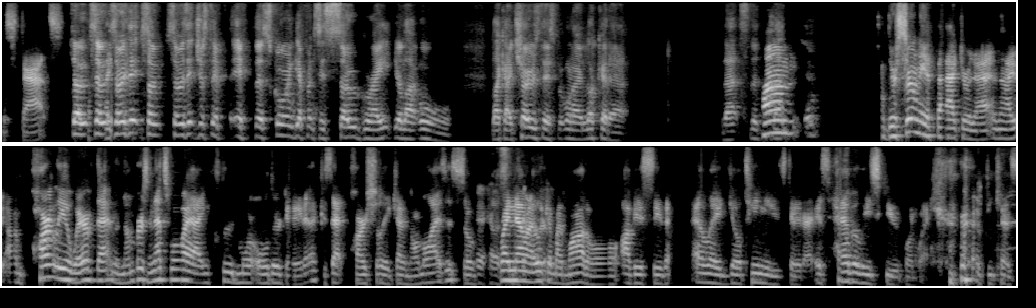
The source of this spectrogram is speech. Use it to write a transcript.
the stats. So, so, like, so is it so? So is it just if if the scoring difference is so great, you're like, oh, like I chose this, but when I look at it, that's the. Um, there's certainly a factor of that, and I, I'm partly aware of that in the numbers, and that's why I include more older data because that partially kind of normalizes. So yeah, kind of right now, when I look at my model, obviously the LA Giltini's data is heavily skewed one way because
